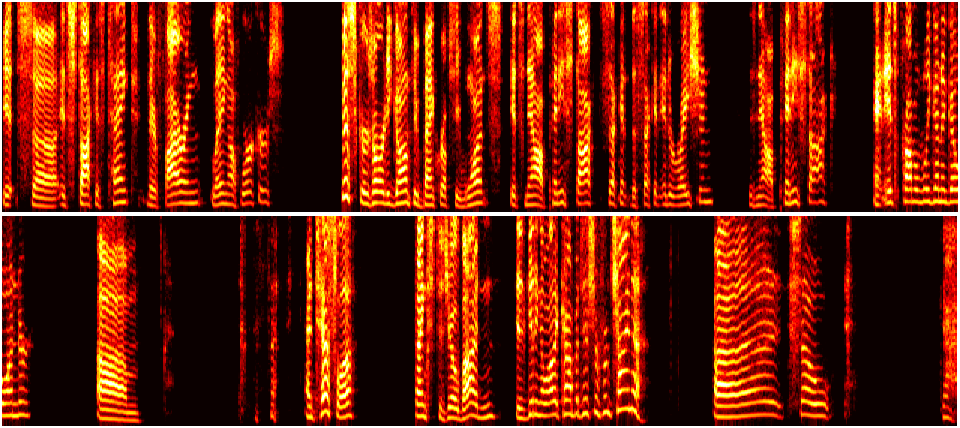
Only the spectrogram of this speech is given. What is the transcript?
Its uh, its stock is tanked. They're firing, laying off workers. Fisker's already gone through bankruptcy once. It's now a penny stock. Second, the second iteration is now a penny stock, and it's probably going to go under. Um, and Tesla, thanks to Joe Biden, is getting a lot of competition from China. Uh, so, God,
